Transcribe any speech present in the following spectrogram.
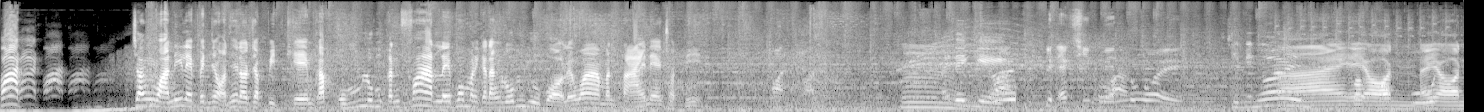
ฟาดจังหวะนี้เลยเป็นจังหวะที่เราจะปิดเกมครับ ผมลุมกันฟาดเลยเพราะมันกำลังล้มอยู่บอกเลยว่ามันตายแน่ช็อตนี้ อ่อน อ่อนอืมไม่ได้เก่งปิดแอคชีพเมนต์ด้วยทีมเมนเว้ยตายไอออนไอออน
